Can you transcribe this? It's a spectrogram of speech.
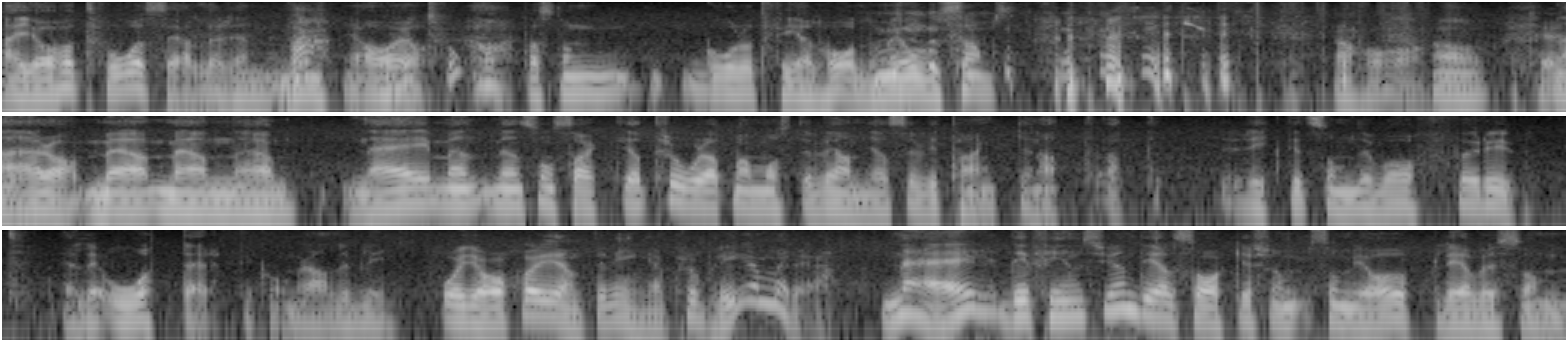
Nej, jag har två celler. Va? Ja, Har du ja. två? Fast de går åt fel håll. De är osams. Jaha, Ja. okej. Nej då, men, men, eh, nej, men, men som sagt, jag tror att man måste vänja sig vid tanken att, att riktigt som det var förut, eller åter, det kommer det aldrig bli. Och jag har egentligen inga problem med det. Nej, det finns ju en del saker som, som jag upplever som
